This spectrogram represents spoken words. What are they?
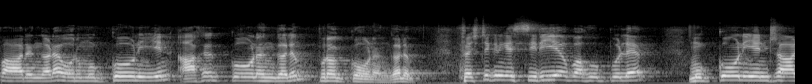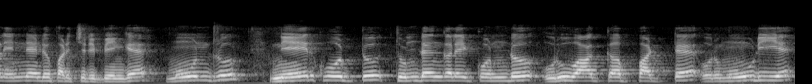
பாருங்கடா ஒரு முக்கோணியின் அகக்கோணங்களும் புறக்கோணங்களும். ஃபஸ்ட்டுக்கு நீங்கள் சிறிய வகுப்பில் முக்கோணி என்றால் என்ன என்று படிச்சிருப்பீங்க? மூன்று நேர்கோட்டு துண்டங்களை கொண்டு உருவாக்கப்பட்ட ஒரு மூடிய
